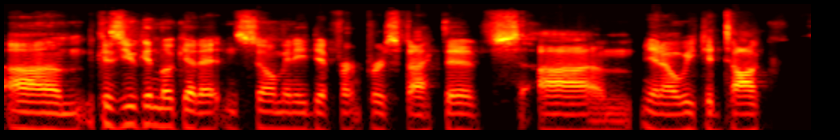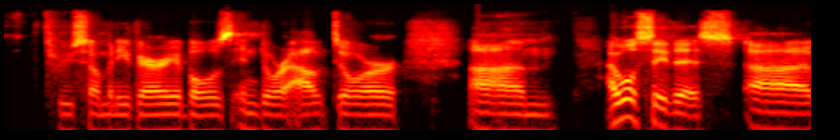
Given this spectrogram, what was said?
um, because you can look at it in so many different perspectives. Um, you know we could talk through so many variables, indoor, outdoor. Um, I will say this: uh,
